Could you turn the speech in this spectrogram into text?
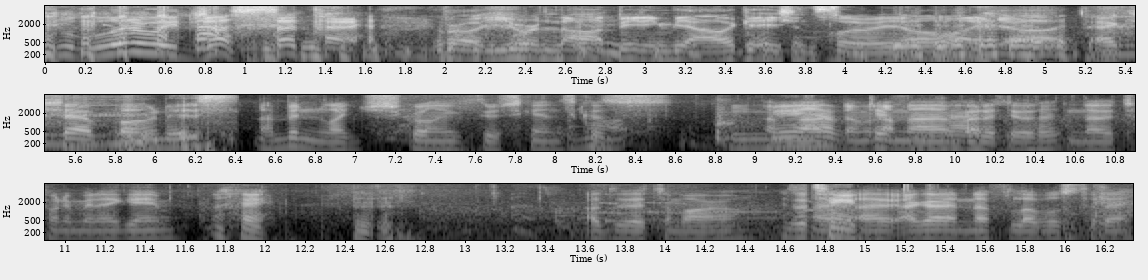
You literally just said that. Bro, you are not beating the allegations, Louis. Oh my god. Back shot bonus. I've been like scrolling through skins because You I'm not. I'm, I'm not about to do but- another 20 minute game. Hey. I'll do that tomorrow. As a I- team. I, I got enough levels today.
